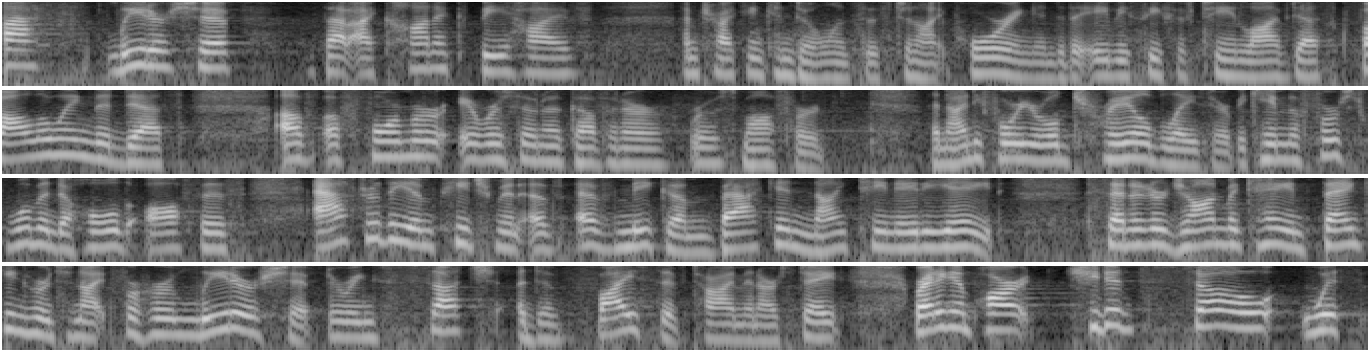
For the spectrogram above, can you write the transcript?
Class leadership, that iconic beehive. I'm tracking condolences tonight pouring into the ABC 15 live desk following the death of a former Arizona governor, Rose Mofford. The 94-year-old trailblazer became the first woman to hold office after the impeachment of Ev Mecham back in 1988. Senator John McCain thanking her tonight for her leadership during such a divisive time in our state. Writing in part, she did so with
